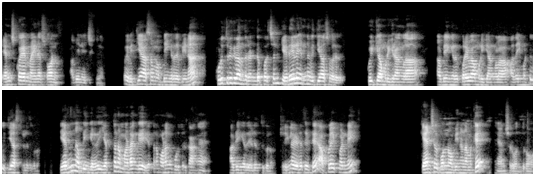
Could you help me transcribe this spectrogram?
n square minus one அப்படின்னு வச்சுக்கோங்க. இப்போ வித்தியாசம் அப்படிங்கிறது எப்படின்னா கொடுத்துருக்கிற அந்த ரெண்டு பர்சன்ட்க்கு இடையில என்ன வித்தியாசம் வருது? குயிக்காக முடிக்கிறாங்களா? அப்படிங்கிறது குறைவாக முடிக்கிறாங்களா? அதை மட்டும் வித்தியாசத்தில் எடுத்துக்கணும். என் அப்படிங்கிறது எத்தனை மடங்கு எத்தனை மடங்கு கொடுத்துருக்காங்க அப்படிங்கிறத எடுத்துக்கணும். சரிங்களா? எடுத்துக்கிட்டு அப்ளை பண்ணி கேன்சல் பண்ணோம் அப்படின்னா நமக்கு ஆன்சர் வந்துடும்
